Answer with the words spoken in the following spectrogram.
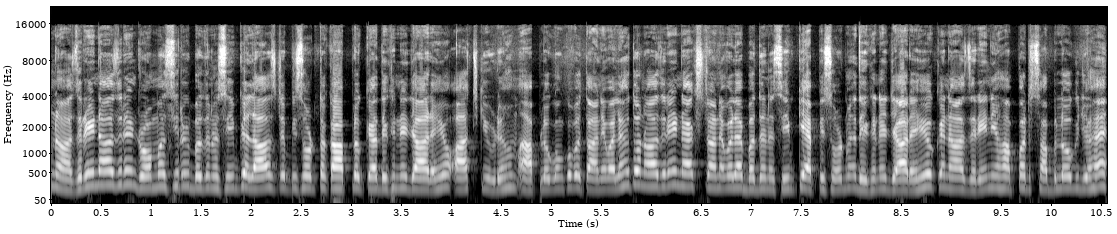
नाजरे नाजरीन ड्रामा सीरियल बदनसीब के लास्ट एपिसोड तक आप लोग क्या देखने जा रहे हो? आज की वीडियो हम आप लोगों को बताने वाले हैं। तो नाजरीन नेक्स्ट आने वाले बदनसीब के एपिसोड में देखने जा रहे हो कि नाजरीन, यहाँ पर सब लोग जो है,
